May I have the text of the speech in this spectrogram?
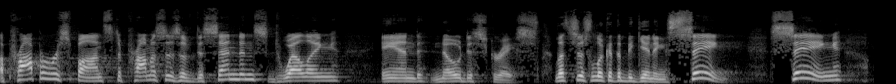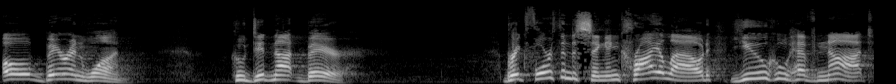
a proper response to promises of descendants, dwelling, and no disgrace. Let's just look at the beginning. Sing, sing, O barren one who did not bear. Break forth into singing, cry aloud, you who have not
